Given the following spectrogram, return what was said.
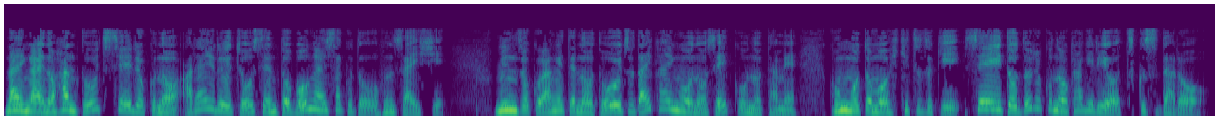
内外の反統一勢力のあらゆる挑戦と妨害策動を粉砕し、民族挙げての統一大会合の成功のため、今後とも引き続き、誠意と努力の限りを尽くすだろう。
